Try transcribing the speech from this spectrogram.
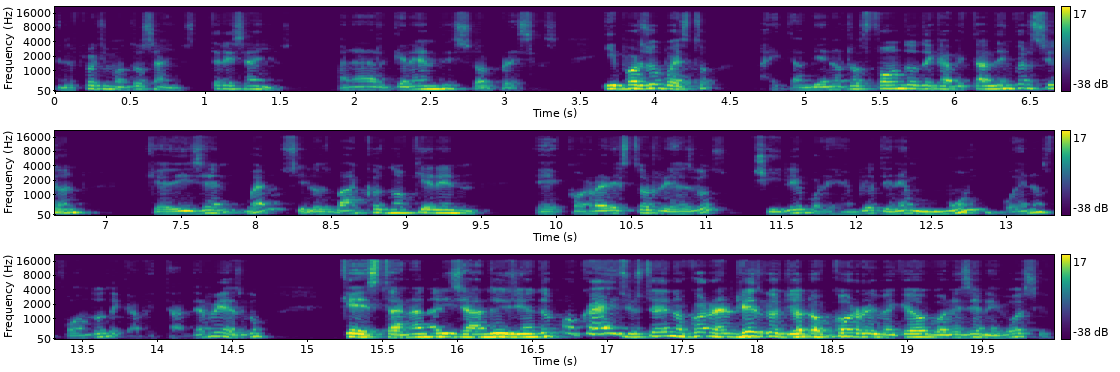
en los próximos dos años, tres años, van a dar grandes sorpresas. Y por supuesto, hay también otros fondos de capital de inversión que dicen, bueno, si los bancos no quieren eh, correr estos riesgos, Chile, por ejemplo, tiene muy buenos fondos de capital de riesgo que están analizando y diciendo, ok, si ustedes no corren el riesgo, yo lo corro y me quedo con ese negocio.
